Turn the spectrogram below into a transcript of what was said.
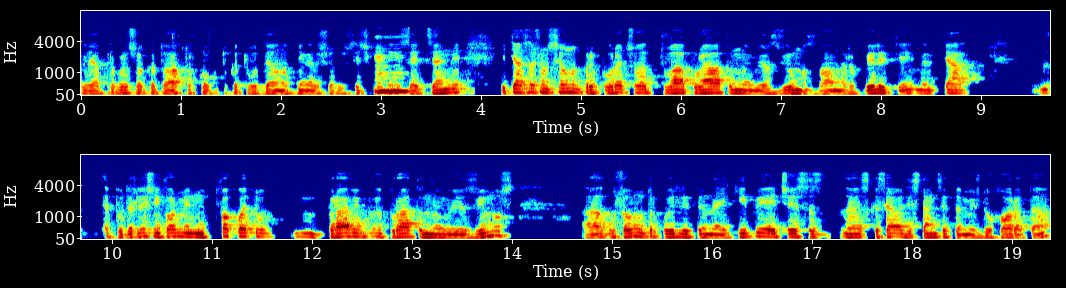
я препоръчал като автор, колкото като отделна книга, защото всички mm-hmm. книги са и ценни. И тя всъщност силно препоръчва това проявата на уязвимост, vulnerability. Нали, тя е под различни форми, но това, което прави проявата на уязвимост, особено от ръководителите на екипи, е, че скъсява дистанцията между хората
